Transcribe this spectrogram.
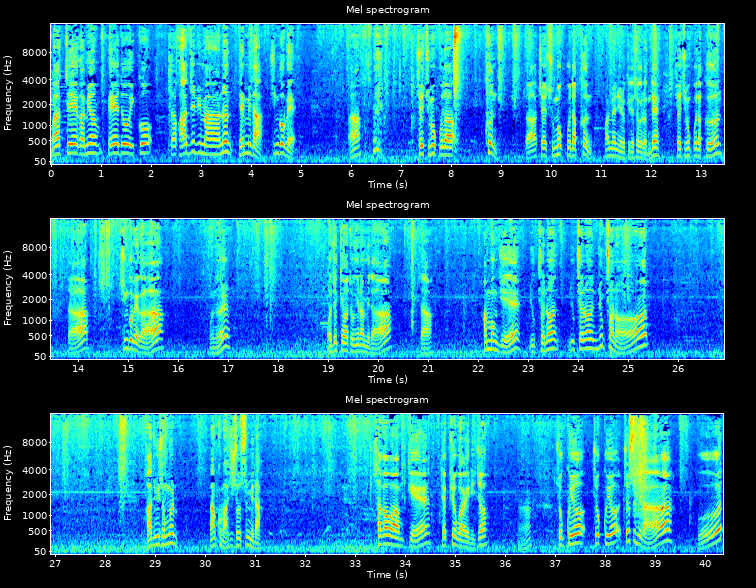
마트에 가면 배도 있고 자 과즙이만은 됩니다 신고배 아? 제 주먹보다 큰 자, 제 주먹보다 큰 화면이 이렇게 돼서 그런데 제 주먹보다 큰 자, 신고배가 오늘 어저께와 동일합니다. 자, 한 봉지에 6,000원, 6,000원, 6,000원. 가죽이 정말 많고 맛이 좋습니다. 사과와 함께 대표 과일이죠. 어, 좋고요, 좋고요, 좋습니다. 굿.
